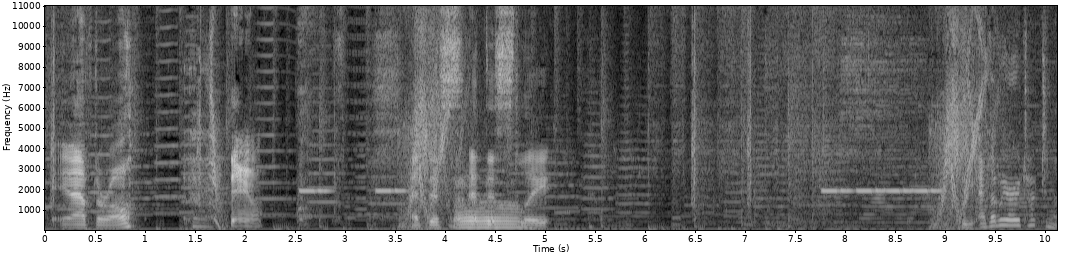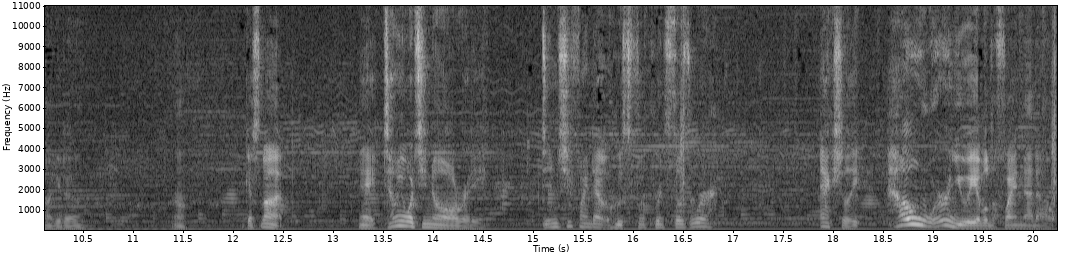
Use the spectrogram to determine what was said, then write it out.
after all. Damn. At this at this Um. late. We- I thought we already talked to Nagito. Oh, guess not. Hey, tell me what you know already. Didn't you find out whose footprints those were? Actually, how were you able to find that out?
